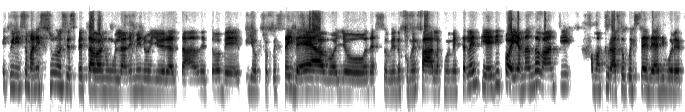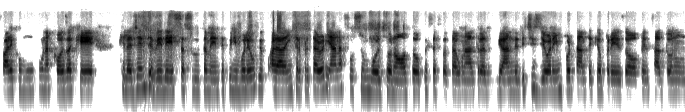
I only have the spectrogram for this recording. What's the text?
E quindi insomma nessuno si aspettava nulla, nemmeno io in realtà. Ho detto vabbè, io ho questa idea, voglio adesso vedo come farla, come metterla in piedi. Poi andando avanti ho maturato questa idea di voler fare comunque una cosa che, che la gente vedesse assolutamente. Quindi volevo che a interpretare Oriana fosse un volto noto. Questa è stata un'altra grande decisione importante che ho preso. Ho pensato non,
